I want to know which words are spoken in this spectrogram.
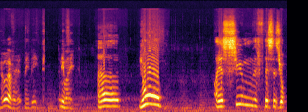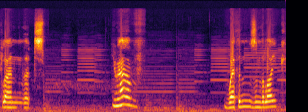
Whoever it may be. Anyway, uh, your. I assume if this is your plan that you have weapons and the like,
